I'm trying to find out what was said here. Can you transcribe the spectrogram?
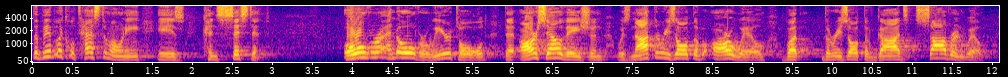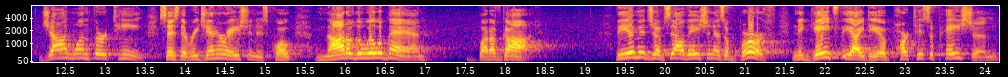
The biblical testimony is consistent. Over and over, we are told that our salvation was not the result of our will, but the result of God's sovereign will. John 1:13 says that regeneration is quote not of the will of man, but of God. The image of salvation as a birth negates the idea of participation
